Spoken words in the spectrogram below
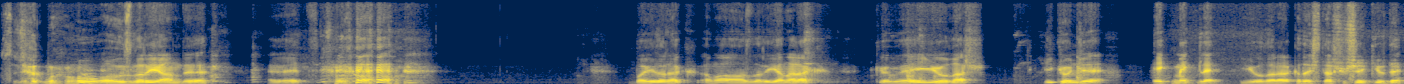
Sıcak mı? Oo, ağızları yandı. Evet. Bayılarak ama ağızları yanarak köpeği yiyorlar. İlk önce ekmekle yiyorlar arkadaşlar şu şekilde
